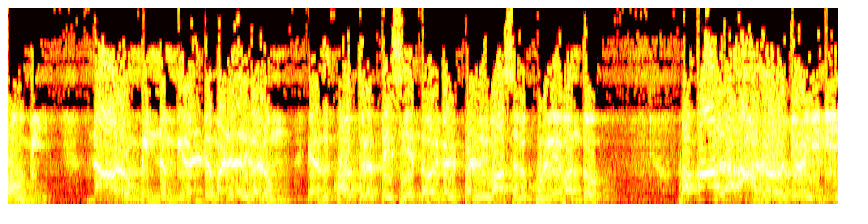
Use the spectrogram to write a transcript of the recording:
கௌமி. நானும் இன்னும் இரண்டு மனிதர்களும் எனது கோத்திரத்தை சேர்ந்தவர்கள் பள்ளிவாசலுக்குள்ளே வந்தோம். வகால அகத ரஜுலினி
